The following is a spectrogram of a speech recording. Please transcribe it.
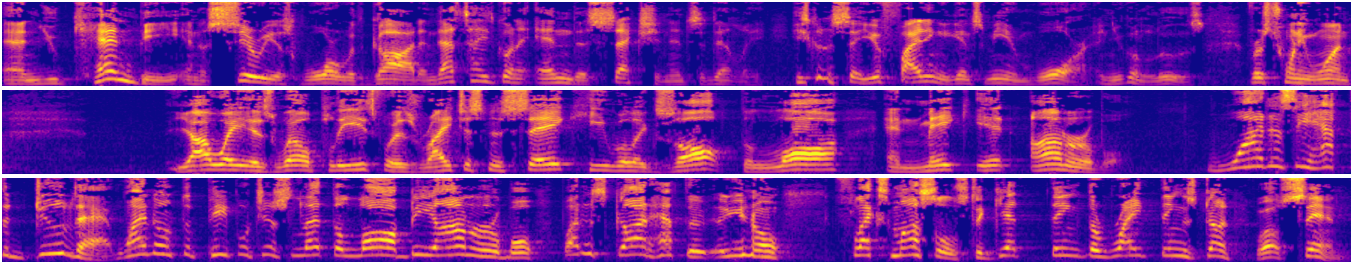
And you can be in a serious war with God, and that's how he's going to end this section, incidentally. He's going to say, You're fighting against me in war, and you're going to lose. Verse 21 Yahweh is well pleased for his righteousness' sake. He will exalt the law and make it honorable. Why does he have to do that? Why don't the people just let the law be honorable? Why does God have to, you know, flex muscles to get thing, the right things done? Well, sin.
